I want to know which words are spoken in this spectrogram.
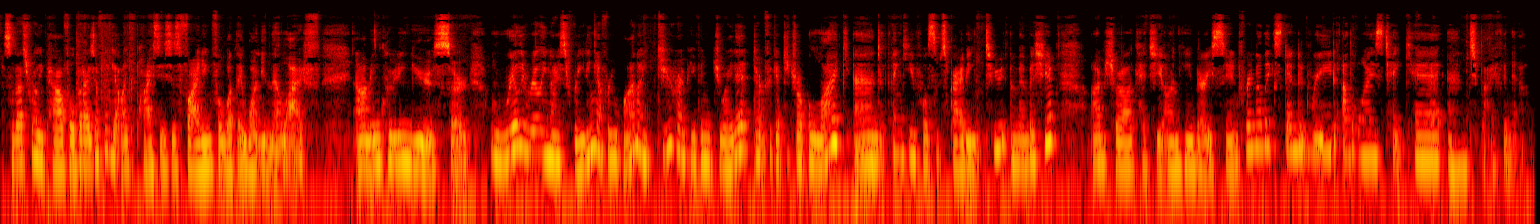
so that's really powerful. But I definitely get like Pisces is fighting for what they want in their life, um, including you. So really, really nice reading, everyone. I do hope you've enjoyed it. Don't forget to drop a like and thank you for subscribing to a membership. I'm sure I'll catch you on here very soon for another extended read. Otherwise, take care and bye for now.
